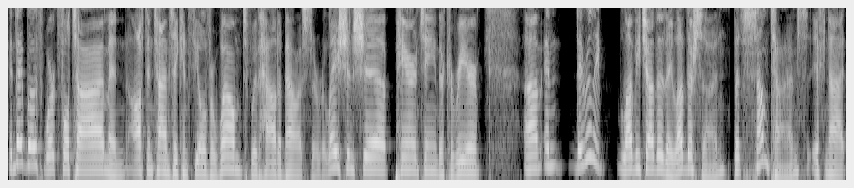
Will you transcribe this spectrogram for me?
And they both work full time, and oftentimes they can feel overwhelmed with how to balance their relationship, parenting, their career. Um, and they really love each other. They love their son, but sometimes, if not,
